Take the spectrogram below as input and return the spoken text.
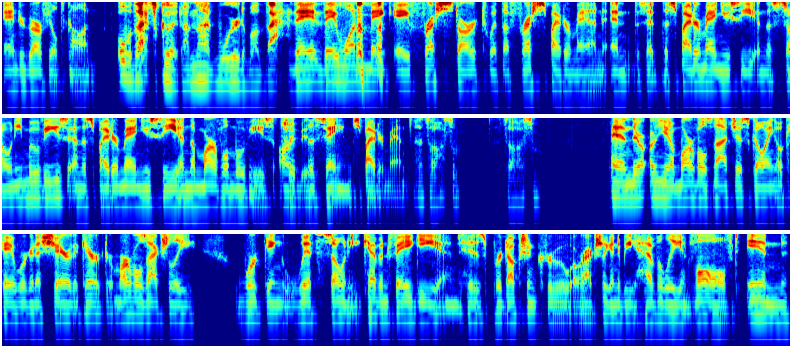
Andrew Garfield's gone. oh, that's good. I'm not worried about that. They they want to make a fresh start with a fresh Spider-Man, and said the Spider-Man you see in the Sony movies and the Spider-Man you see in the Marvel movies are Should be the the- same Spider-Man. That's awesome. That's awesome. And there, you know, Marvel's not just going, okay, we're going to share the character. Marvel's actually working with Sony. Kevin Feige and his production crew are actually going to be heavily involved in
